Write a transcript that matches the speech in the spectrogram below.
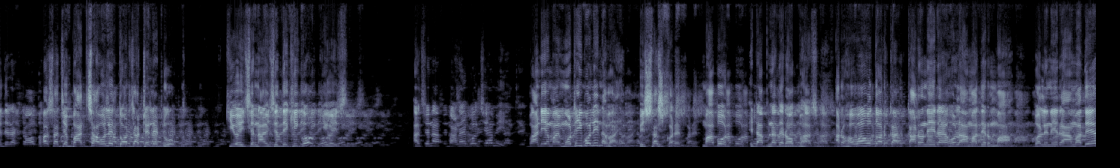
এদের একটা অভ্যাস আছে, বাচ্চা হলে দরজা ঠেলে ঢুক। কি হয়েছে না হয়েছে দেখি গো, কি হয়েছে। আছে না? বানায় বলছি আমি। বানিয়ে আমি মোটেই বলি না ভাই, বিশ্বাস করেন। মা বোন, এটা আপনাদের অভ্যাস। আর হওয়াও দরকার, কারণ এরা হলো আমাদের মা। বলেন, এরা আমাদের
